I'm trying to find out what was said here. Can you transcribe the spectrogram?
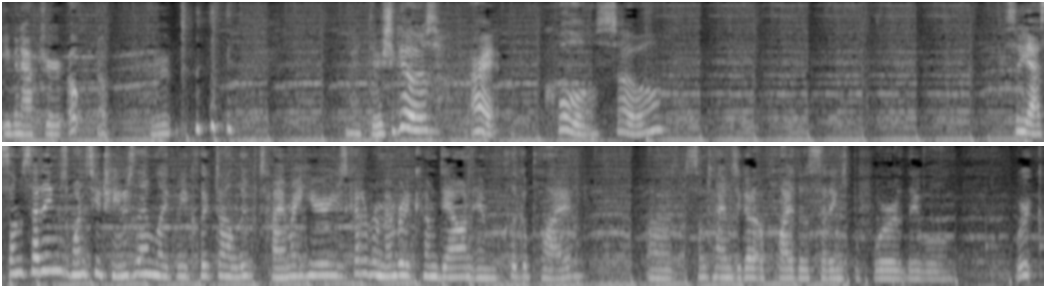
even after. Oh, nope. There. Alright, there she goes. Alright, cool. So. So yeah, some settings, once you change them, like we clicked on loop time right here, you just gotta remember to come down and click apply. Uh, sometimes you gotta apply those settings before they will work.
